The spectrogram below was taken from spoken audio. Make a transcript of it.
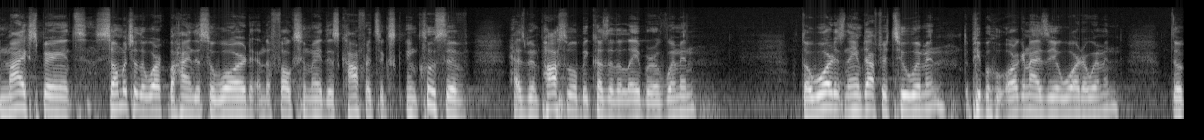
In my experience, so much of the work behind this award and the folks who made this conference inclusive has been possible because of the labor of women. The award is named after two women. The people who organize the award are women. The,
